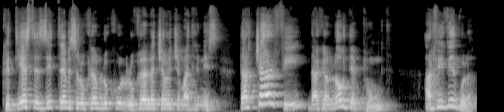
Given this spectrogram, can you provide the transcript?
Cât este zi, trebuie să lucrăm lucru, lucrările celui ce m-a trimis. Dar ce ar fi dacă în loc de punct ar fi virgulă?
